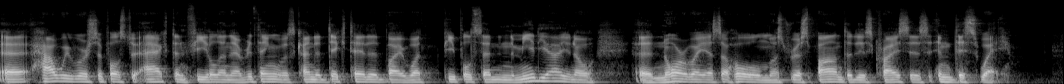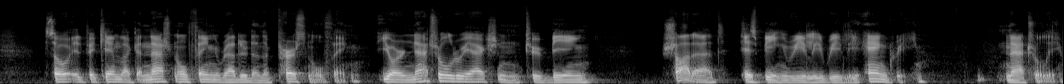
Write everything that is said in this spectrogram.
uh, how we were supposed to act and feel and everything was kind of dictated by what people said in the media. You know, uh, Norway as a whole must respond to this crisis in this way. So it became like a national thing rather than a personal thing. Your natural reaction to being shot at is being really, really angry, naturally.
